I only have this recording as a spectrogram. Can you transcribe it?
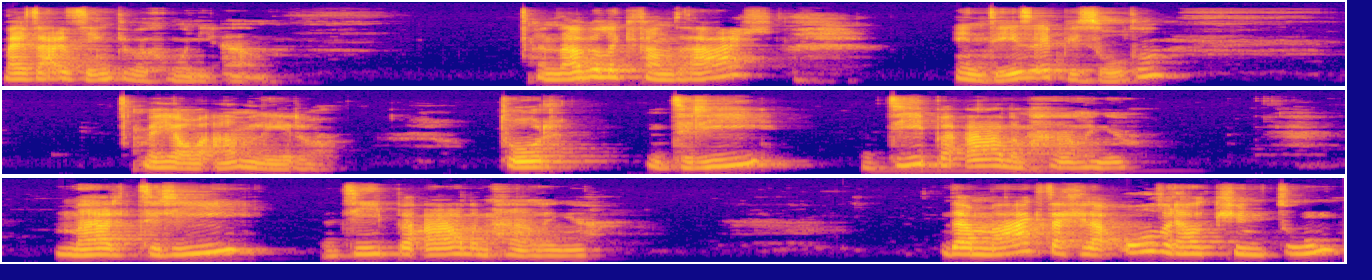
Maar daar denken we gewoon niet aan. En dat wil ik vandaag in deze episode met jou aanleren. Door drie diepe ademhalingen. Maar drie diepe ademhalingen. Dat maakt dat je dat overal kunt doen.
